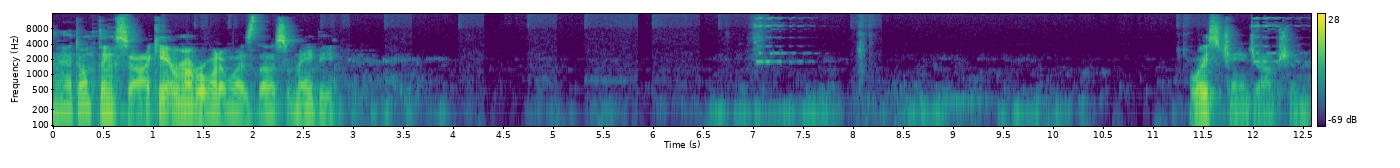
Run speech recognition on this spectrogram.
I don't think so. I can't remember what it was though, so maybe. Voice change option.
